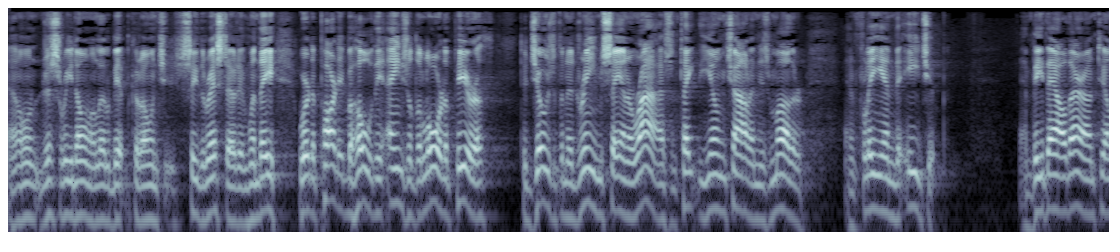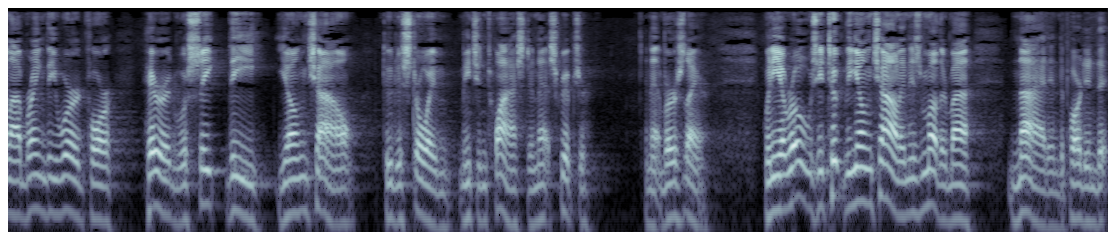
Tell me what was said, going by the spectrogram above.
I want just read on a little bit because I want you to see the rest of it. And when they were departed, behold, the angel of the Lord appeareth to Joseph in a dream, saying, Arise and take the young child and his mother and flee into Egypt. And be thou there until I bring thee word, for Herod will seek thee, young child, to destroy him, mentioned twice in that scripture, in that verse there. When he arose, he took the young child and his mother by night and departed into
